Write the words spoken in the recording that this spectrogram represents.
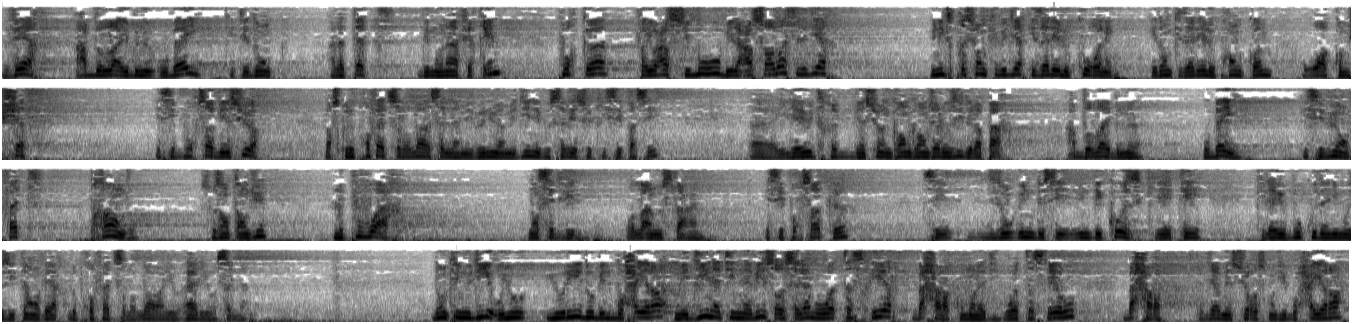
vers Abdullah ibn Ubay qui était donc à la tête des munafiqin pour que bil c'est-à-dire une expression qui veut dire qu'ils allaient le couronner. Et donc ils allaient le prendre comme roi comme chef. Et c'est pour ça bien sûr lorsque le prophète sallallahu alayhi wa sallam est venu à Médine et vous savez ce qui s'est passé euh, il y a eu bien sûr une grande grande jalousie de la part Abdullah ibn Ubay qui s'est vu en fait prendre sous-entendu le pouvoir dans cette ville. Wallah musta'an et c'est pour ça que c'est disons une, des causes qu'il a, qu'il a eu beaucoup d'animosité envers le prophète sallallahu alayhi wa sallam. Donc il nous dit yuridu bil buhayra medinati nabi sallallahu wa wa bahra comme on l'a dit. Wa tasghiru bahra c'est-à-dire bien sûr lorsqu'on dit buhayra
